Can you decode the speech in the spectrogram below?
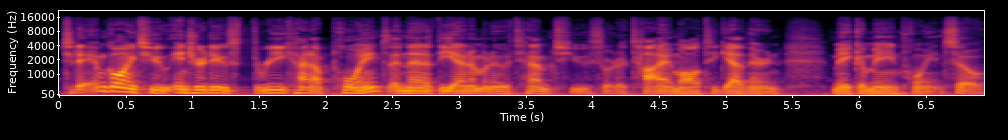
Today I'm going to introduce three kind of points, and then at the end I'm going to attempt to sort of tie them all together and make a main point. So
